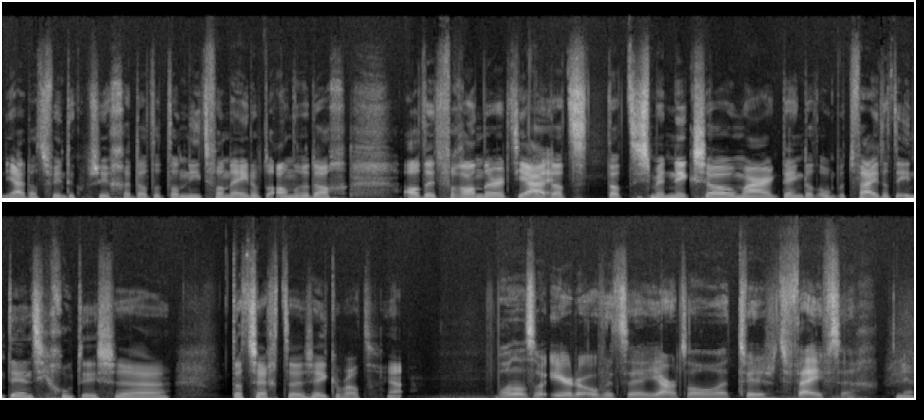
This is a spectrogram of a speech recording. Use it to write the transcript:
ja, dat vind ik op zich, dat het dan niet van de een op de andere dag altijd verandert. Ja, nee. dat, dat is met niks zo. Maar ik denk dat op het feit dat de intentie goed is, dat zegt zeker wat, ja. We hadden het al eerder over het jaartal 2050. Ja.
